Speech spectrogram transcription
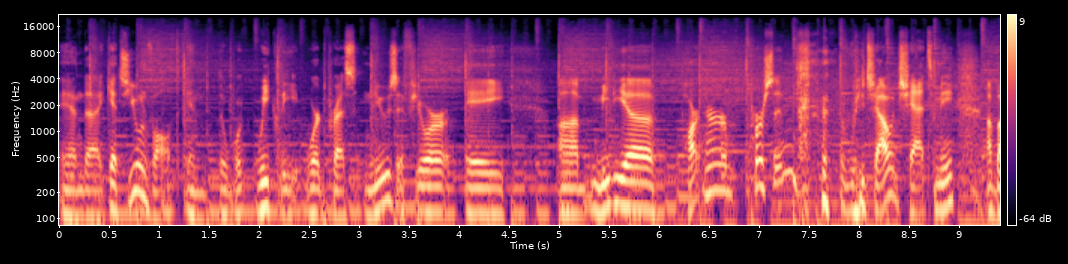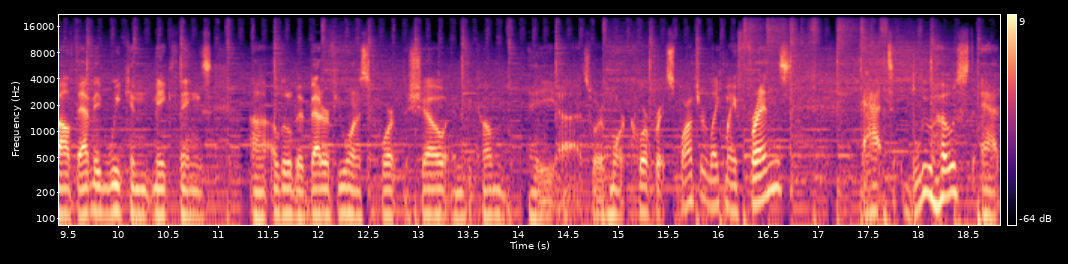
and uh, gets you involved in the w- weekly WordPress news. If you're a uh, media partner person, reach out and chat to me about that. Maybe we can make things uh, a little bit better if you want to support the show and become a uh, sort of more corporate sponsor, like my friends at Bluehost, at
